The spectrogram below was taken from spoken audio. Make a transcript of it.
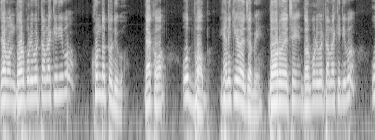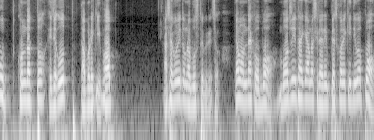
যেমন দর পরিবর্তে আমরা কি দিব? খুন্দত্ব দিব। দেখো, উদ্ভব। এখানে কি হয়ে যাবে? দ রয়েছে। দর পরিবর্তে আমরা কি দিব? উত খুন্দাত্ত এই যে উত তারপরে কি? ভব। আশা করি তোমরা বুঝতে পেরেছ। যেমন দেখো, ব ব যদি থাকে আমরা সেটা রিপ্লেস করে কি দিব? প।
